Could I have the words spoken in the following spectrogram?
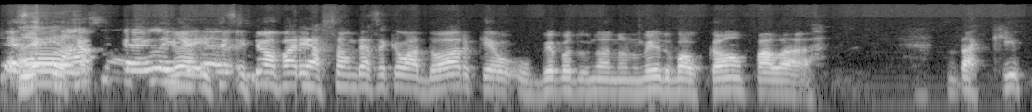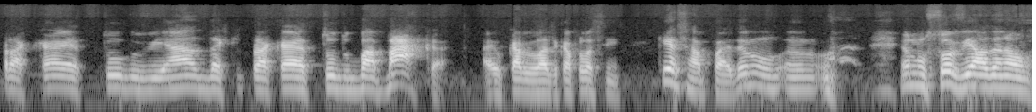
É, É, clássica, eu lembro É, e, tem, e tem uma variação dessa que eu adoro, que é o, o bêbado no, no meio do balcão fala daqui pra cá é tudo viado, daqui pra cá é tudo babaca. Aí o cara lá de cá fala assim, que isso, rapaz? Eu não, eu não, eu não sou viado, não.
